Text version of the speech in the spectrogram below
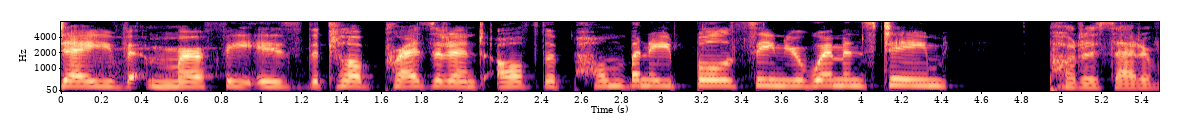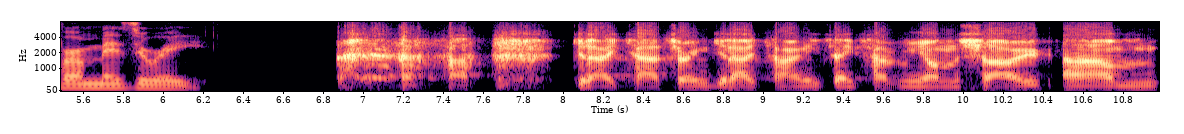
Dave Murphy is the club president of the Pomborneit Bull senior women's team. Put us out of our misery. G'day, Catherine. G'day, Tony. Thanks for having me on the show. Um,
